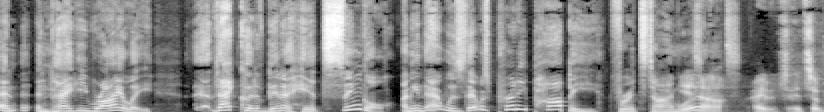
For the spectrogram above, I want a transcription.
and, and Maggie Reilly. That could have been a hit single. I mean, that was that was pretty poppy for its time, wasn't yeah, it? It's, it's a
